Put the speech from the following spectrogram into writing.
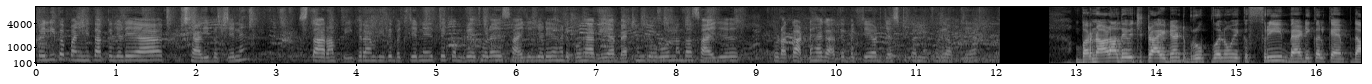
ਪਹਿਲੀ ਤੋਂ ਪੰਜਵੀਂ ਤੱਕ ਜਿਹੜੇ ਆ 46 ਬੱਚੇ ਨੇ 17 ਪ੍ਰੀ ਪ੍ਰਾਇਮਰੀ ਦੇ ਬੱਚੇ ਨੇ ਤੇ ਕਮਰੇ ਥੋੜੇ ਸਾਈਜ਼ ਜਿਹੜੇ ਸਾਡੇ ਕੋਲ ਹੈਗੇ ਆ ਬੈਠਣ ਯੋਗ, ਉਹਨਾਂ ਦਾ ਸਾਈਜ਼ ਥੋੜਾ ਘੱਟ ਹੈਗਾ ਤੇ ਬੱਚੇ ਐਡਜਸਟ ਕਰਨੇ ਥੋੜੇ ਔਖੇ ਆ। ਬਰਨਾਲਾ ਦੇ ਵਿੱਚ ਟਰਾਈਡੈਂਟ ਗਰੁੱਪ ਵੱਲੋਂ ਇੱਕ ਫ੍ਰੀ ਮੈਡੀਕਲ ਕੈਂਪ ਦਾ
